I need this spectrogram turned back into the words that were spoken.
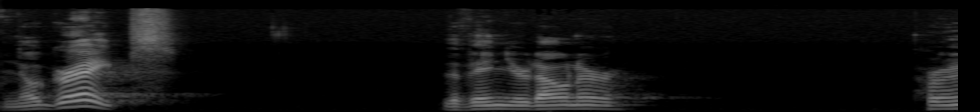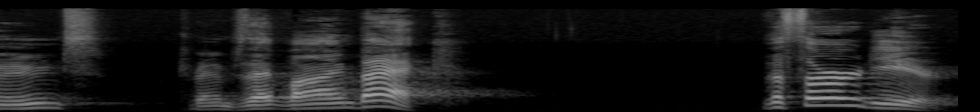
no grapes. The vineyard owner prunes trims that vine back. The third year,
